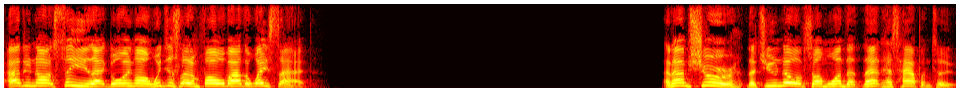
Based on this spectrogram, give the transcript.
I do not see that going on. We just let them fall by the wayside. And I'm sure that you know of someone that that has happened to.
